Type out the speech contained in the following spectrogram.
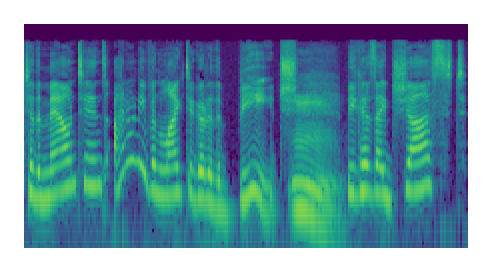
to the mountains. I don't even like to go to the beach Hmm. because I just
